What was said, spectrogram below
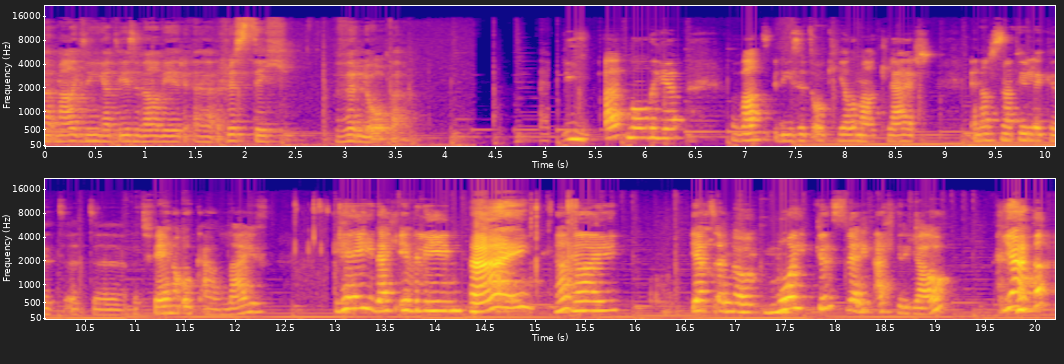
normaal gezien gaat deze wel weer uh, rustig verlopen. Evelien uitnodigen, want die zit ook helemaal klaar. En dat is natuurlijk het, het, uh, het fijne ook aan live. Hey, dag Evelien. Hi. Hi. Je hebt een mooi kunstwerk achter jou. Ja.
